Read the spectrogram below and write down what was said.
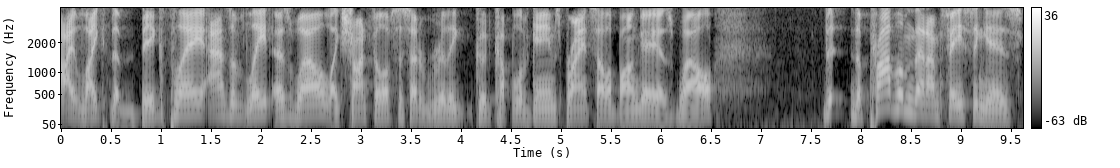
I like the big play as of late as well. Like Shawn Phillips has had a really good couple of games. Bryant Selebangue as well. The the problem that I'm facing is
